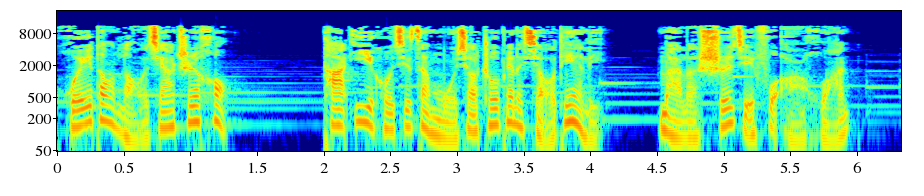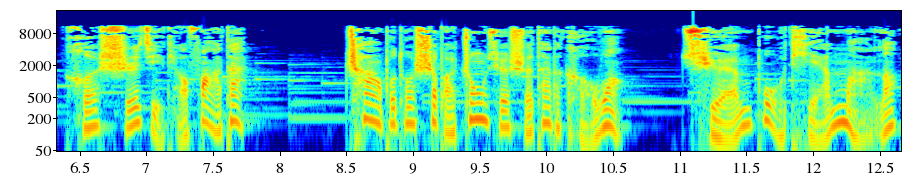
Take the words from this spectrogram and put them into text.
回到老家之后，他一口气在母校周边的小店里买了十几副耳环和十几条发带，差不多是把中学时代的渴望全部填满了。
